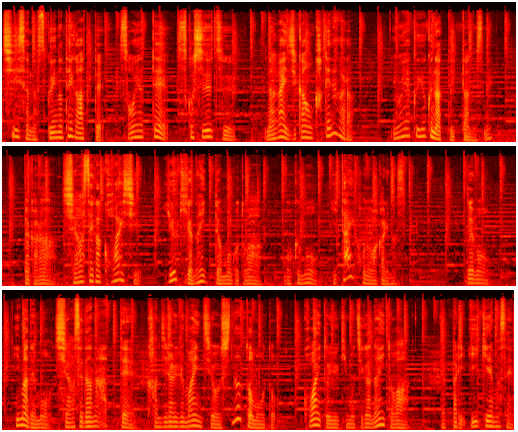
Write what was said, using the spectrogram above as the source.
小さな救いの手があってそうやって少しずつ長い時間をかけながらようやく良くなっていったんですね。だから幸せが怖いし勇気がないって思うことは僕も痛いほどわかります。でも今でも幸せだなって感じられる毎日を失うと思うと怖いという気持ちがないとはやっぱり言い切れません。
